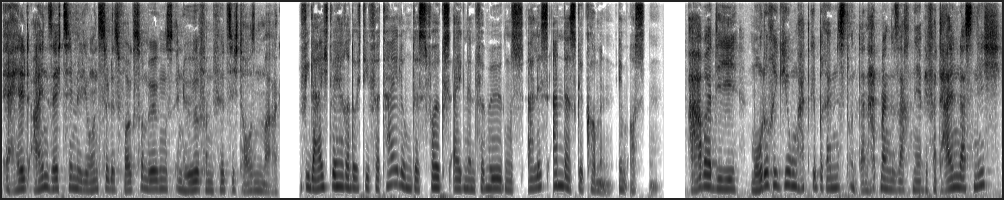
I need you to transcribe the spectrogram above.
erhält ein 16 Millionstel des Volksvermögens in Höhe von 40.000 Mark. Vielleicht wäre durch die Verteilung des volkseigenen Vermögens alles anders gekommen im Osten. Aber die Modo-Regierung hat gebremst und dann hat man gesagt, nee, wir verteilen das nicht.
